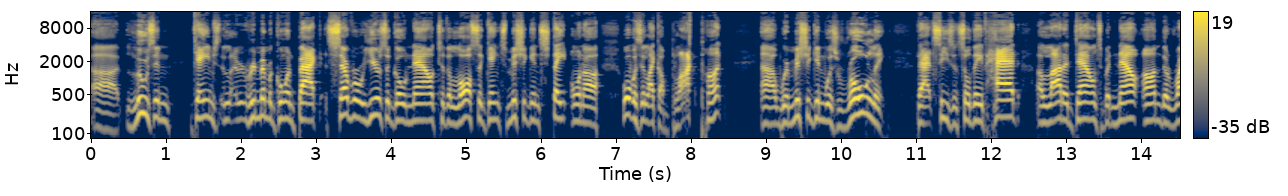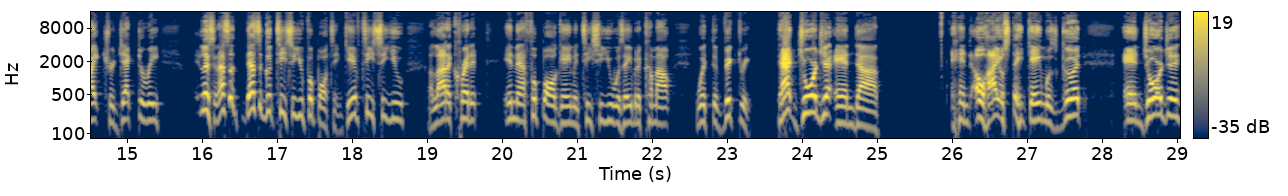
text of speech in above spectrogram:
uh, losing – games. Remember going back several years ago now to the loss against Michigan State on a what was it like a block punt, uh, where Michigan was rolling that season. So they've had a lot of downs, but now on the right trajectory. Listen, that's a that's a good TCU football team. Give TCU a lot of credit in that football game, and TCU was able to come out with the victory. That Georgia and uh, and Ohio State game was good, and Georgia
